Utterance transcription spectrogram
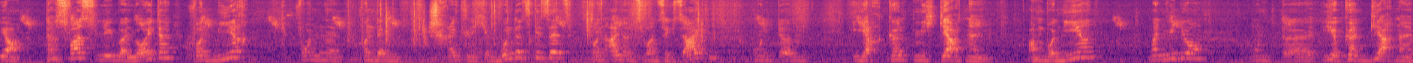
ja, das war's, liebe Leute, von mir, von, von dem schriftlichen Bundesgesetz von 21 Seiten. Und ähm, ihr könnt mich gerne abonnieren, mein Video, und äh, ihr könnt gerne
